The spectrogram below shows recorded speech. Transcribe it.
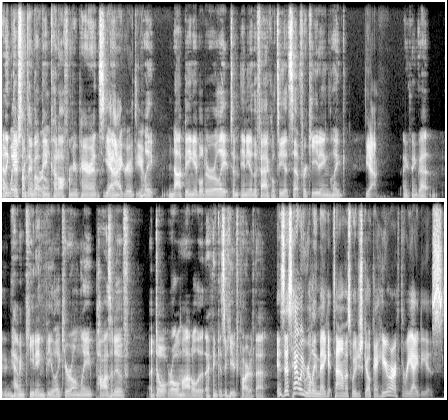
I think there's something the about being cut off from your parents. Yeah, and, I agree with you. Like not being able to relate to any of the faculty except for Keating. Like Yeah. I think that having Keating be like your only positive adult role model, I think is a huge part of that. Is this how we really make it, Thomas? We just go, okay, here are three ideas.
